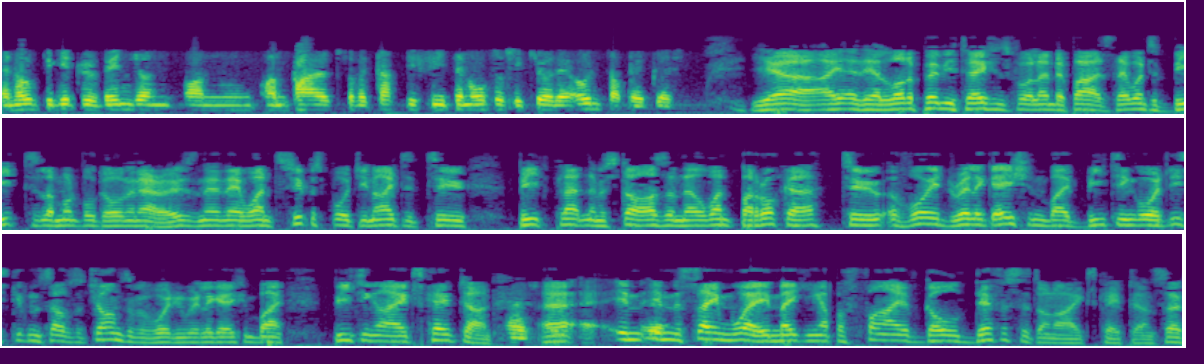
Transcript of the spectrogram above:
and hope to get revenge on, on, on Pirates for the cup defeat and also secure their own top eight place. Yeah, I, there are a lot of permutations for Orlando Pirates. They want to beat Lamontville Golden Arrows, and then they want Supersport United to beat Platinum Stars, and they'll want Baroka to avoid relegation by beating, or at least give themselves a chance of avoiding relegation by beating Ajax Cape Town. Uh, in yeah. in the same way, making up a five goal deficit on Ajax Cape Town. So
